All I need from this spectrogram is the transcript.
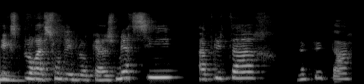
Exploration des blocages. Merci. À plus tard. À plus tard.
